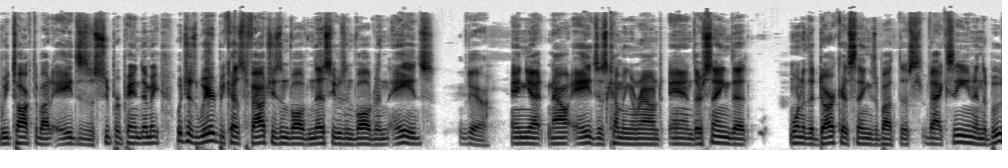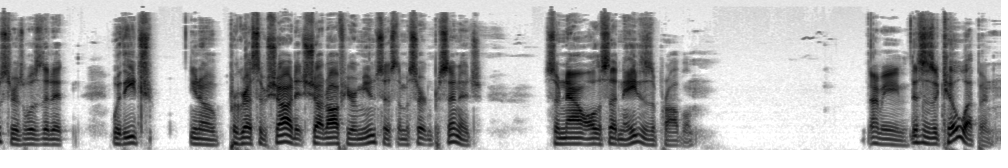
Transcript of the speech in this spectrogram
we talked about AIDS as a super pandemic? Which is weird because Fauci's involved in this. He was involved in AIDS. yeah, and yet now AIDS is coming around, and they're saying that one of the darkest things about this vaccine and the boosters was that it, with each, you know, progressive shot, it shut off your immune system a certain percentage. So now all of a sudden AIDS is a problem. I mean, This is a kill weapon.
